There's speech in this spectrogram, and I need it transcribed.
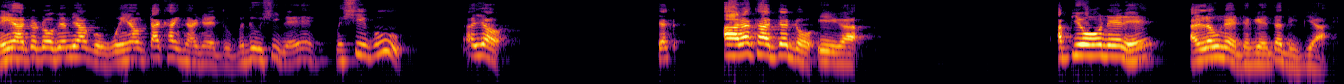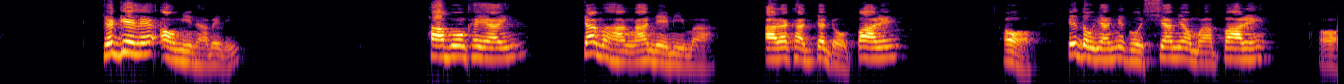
နေရာတော်တော်များများကိုဝင်ရောက်တိုက်ခိုက်နိုင်တဲ့သူဘယ်သူရှိလဲမရှိဘူးဒါကြောင့်အာရခတက်တော်အေကအပြောနဲ့တဲ့အလုံးနဲ့တကယ်တက်တည်ပြတယ်တကယ်လဲအောင်မြင်တာပဲလေဖာပွန်ခရိုင်တပ်မဟာငါးနယ်မြေမှာအာရခတက်တော်ပါတယ်ဟောတစ်တုံညာနှစ်ကိုရှမ်းမြောက်မှာပါတယ်ဟော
